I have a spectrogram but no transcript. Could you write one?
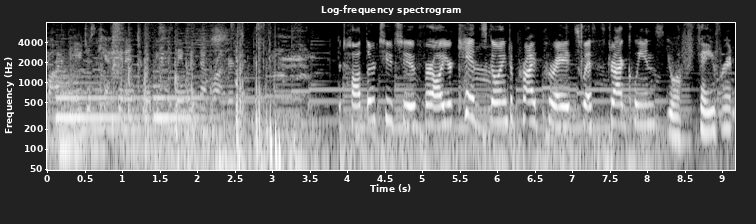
fine, and you just can't get into it because they toddler tutu for all your kids going to pride parades with drag queens. Your favorite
